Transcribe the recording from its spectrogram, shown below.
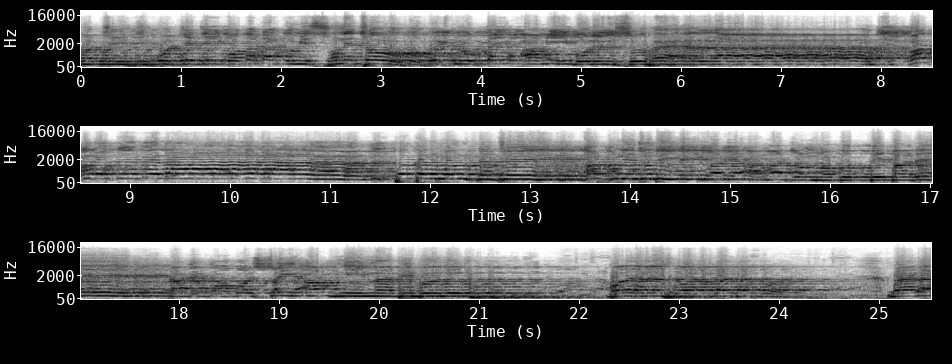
করছে। বলছে যে কথাটা তুমি শুনেছো, ওই লোকটাই আমি বলেন আপনি যদি আমার করতে পারে তাহলে অবশ্যই আপনি নবী বলুন। বলা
